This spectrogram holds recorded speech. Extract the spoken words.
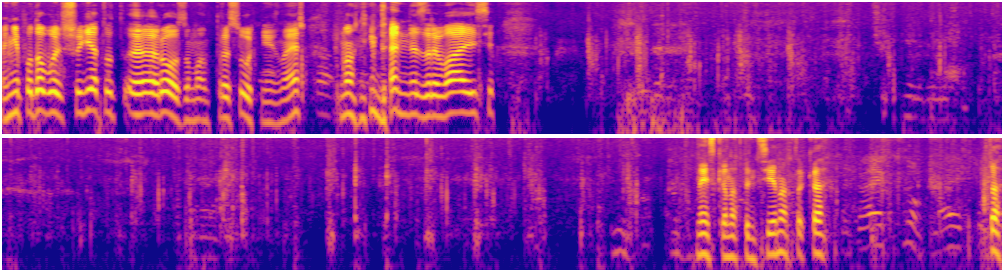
Мені подобається, що є тут е, розум присутній, знаєш, воно ніде не зривається. Низька на пенсінах така. Така як,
